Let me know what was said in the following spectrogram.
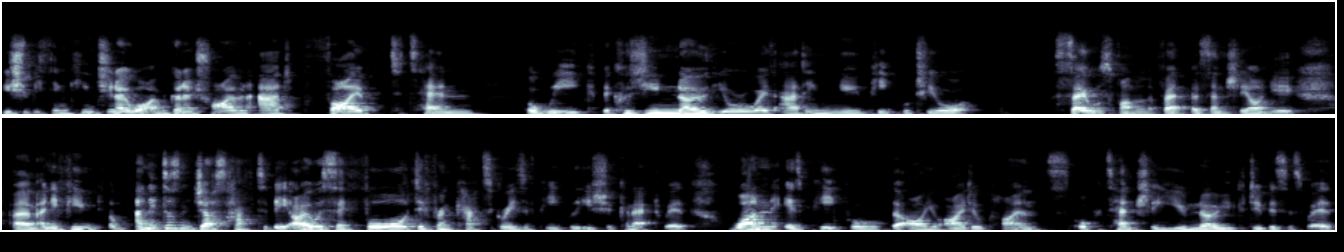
you should be thinking, do you know what? I'm going to try and add five to 10 a week because you know that you're always adding new people to your sales funnel essentially aren't you? Um, and if you and it doesn't just have to be. I always say four different categories of people that you should connect with. One is people that are your ideal clients or potentially you know you could do business with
